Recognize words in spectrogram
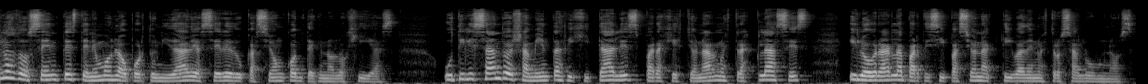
Hoy los docentes tenemos la oportunidad de hacer educación con tecnologías, utilizando herramientas digitales para gestionar nuestras clases y lograr la participación activa de nuestros alumnos.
